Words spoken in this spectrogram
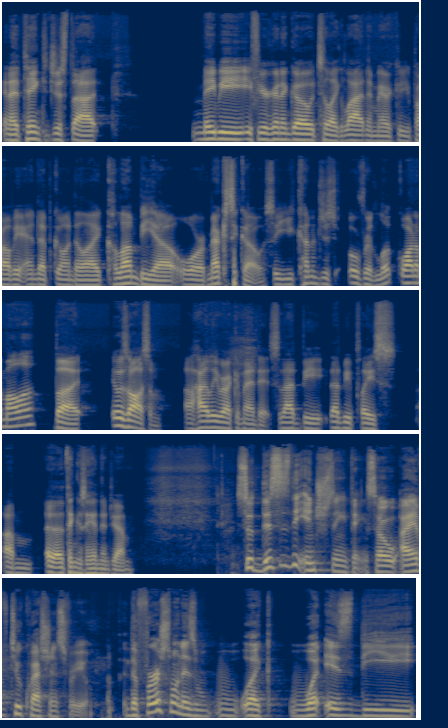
And I think just that maybe if you're going to go to like Latin America, you probably end up going to like Colombia or Mexico. So you kind of just overlook Guatemala, but it was awesome. I highly recommend it. So that'd be that'd be a place um I think is a hidden gem. So this is the interesting thing. So I have two questions for you. The first one is like what is the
